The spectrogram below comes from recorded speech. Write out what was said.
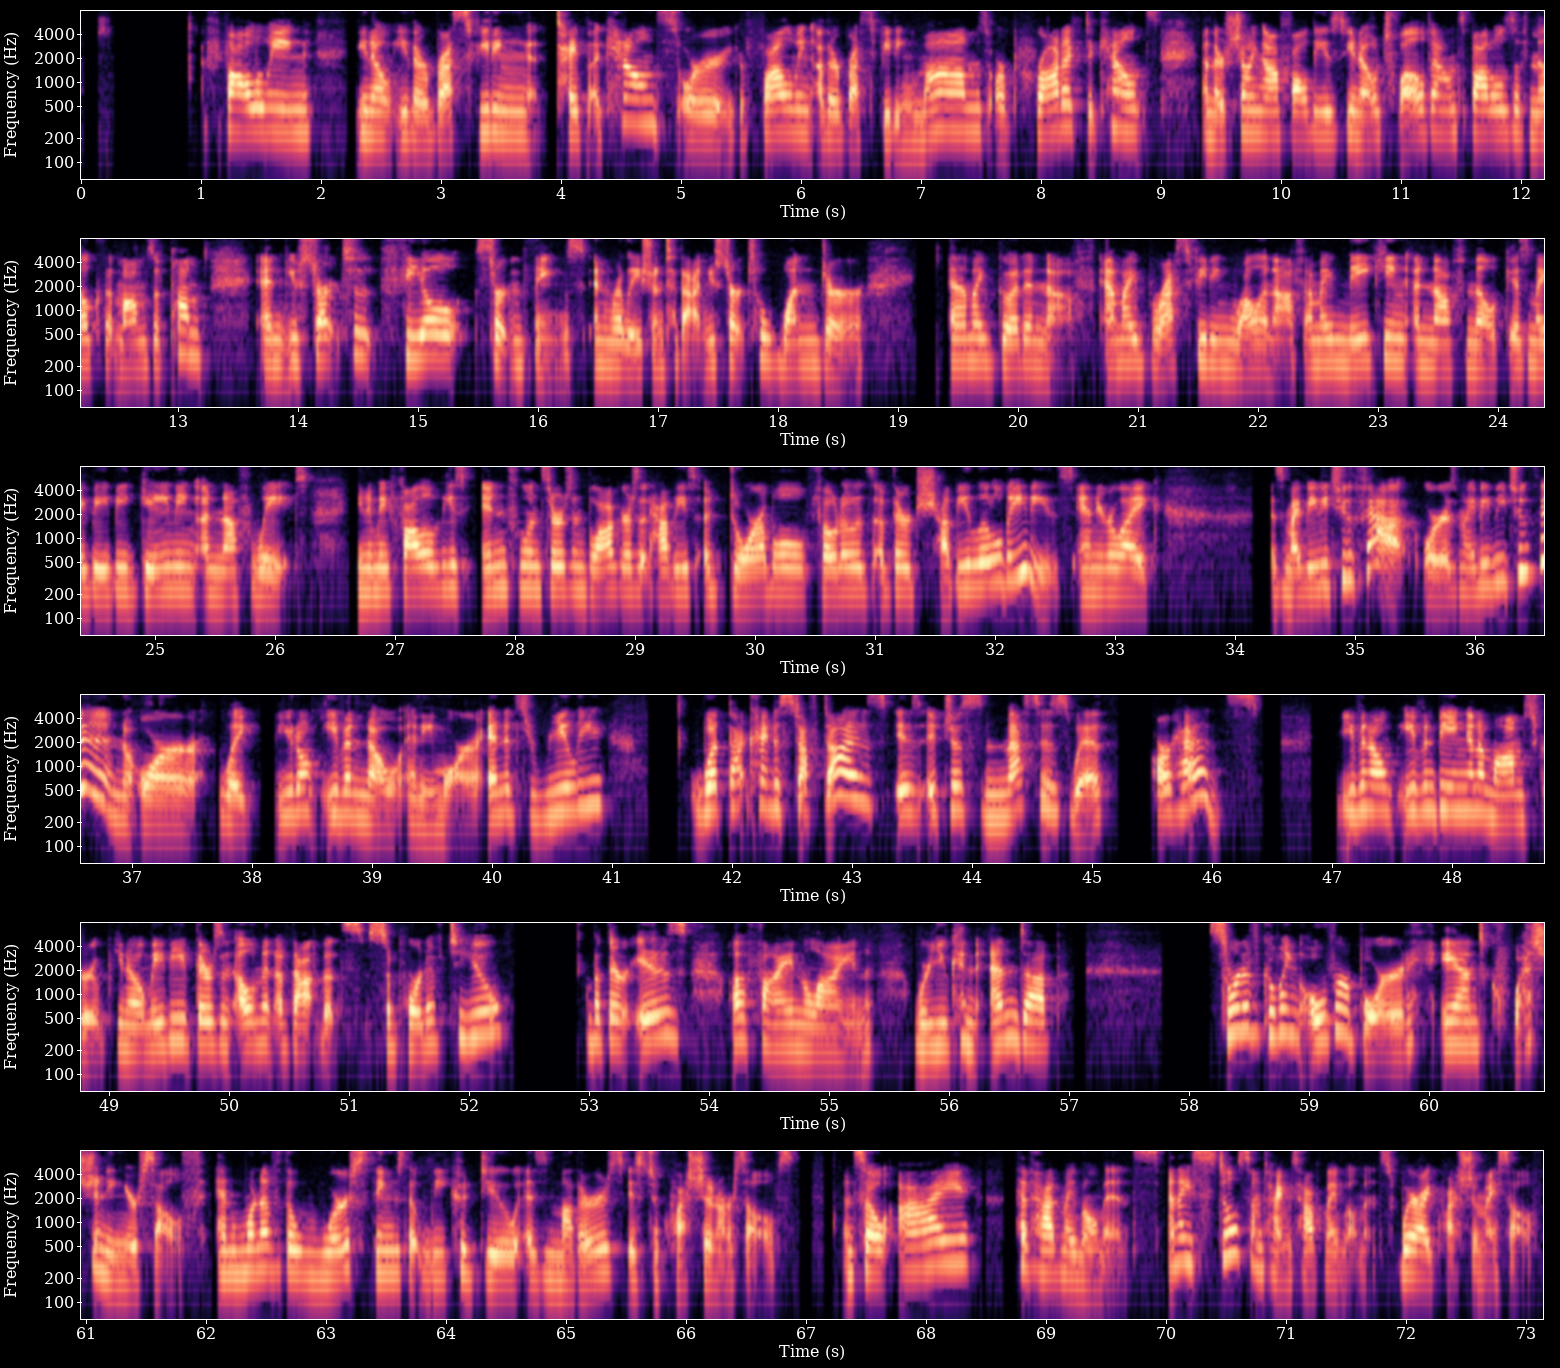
following you know, either breastfeeding type accounts or you're following other breastfeeding moms or product accounts and they're showing off all these, you know, 12 ounce bottles of milk that moms have pumped. And you start to feel certain things in relation to that. And you start to wonder, Am I good enough? Am I breastfeeding well enough? Am I making enough milk? Is my baby gaining enough weight? You know, may follow these influencers and bloggers that have these adorable photos of their chubby little babies. And you're like, is my baby too fat? Or is my baby too thin? Or like, you don't even know anymore. And it's really what that kind of stuff does is it just messes with our heads even though even being in a mom's group you know maybe there's an element of that that's supportive to you but there is a fine line where you can end up sort of going overboard and questioning yourself. And one of the worst things that we could do as mothers is to question ourselves. And so I have had my moments, and I still sometimes have my moments where I question myself.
